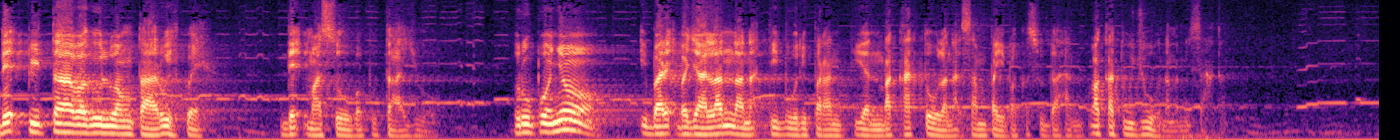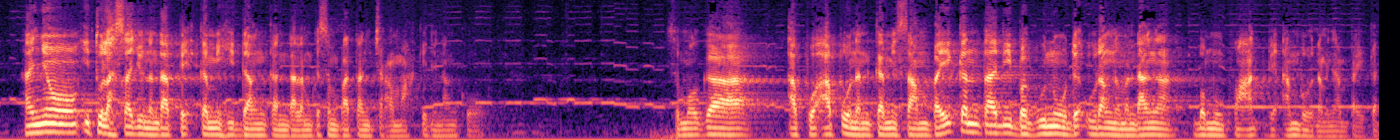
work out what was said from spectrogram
Dek pita bagu luang taruh kue. Dek masuk bapu tayu. Rupanya ibarat berjalan lah nak tibu di perantian makato lah nak sampai pada kesudahan. Maka tujuh nak memisahkan. Hanya itulah saja yang dapat kami hidangkan dalam kesempatan ceramah kini nangko. Semoga apa-apa yang kami sampaikan tadi berguna de orang yang mendanga bermanfaat de ambo yang menyampaikan.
